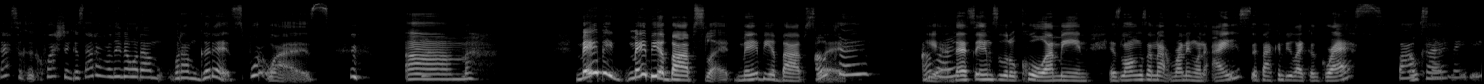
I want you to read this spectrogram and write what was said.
That's a good question because I don't really know what I'm what I'm good at sport wise. um, maybe maybe a bobsled, maybe a bobsled. Okay. all yeah, right. that seems a little cool. I mean, as long as I'm not running on ice, if I can do like a grass bobsled, Okay. maybe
